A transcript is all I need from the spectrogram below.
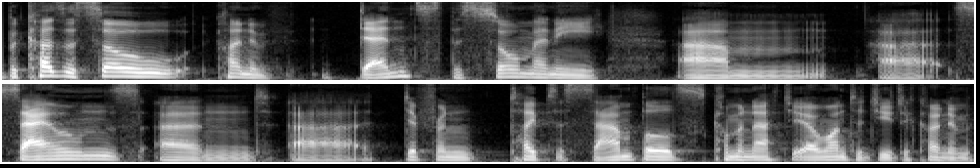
because it's so kind of dense. There's so many um, uh, sounds and uh, different types of samples coming at you. I wanted you to kind of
